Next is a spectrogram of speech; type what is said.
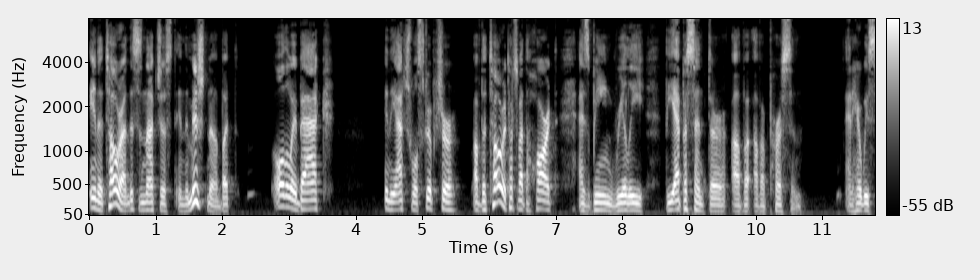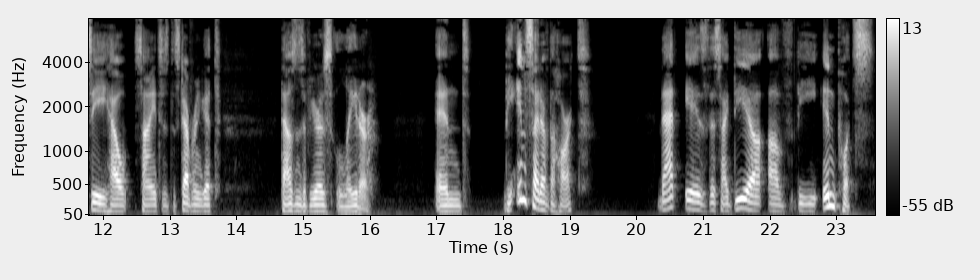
in the Torah, and this is not just in the Mishnah, but all the way back in the actual scripture of the Torah, it talks about the heart as being really the epicenter of a, of a person. And here we see how science is discovering it thousands of years later. And the inside of the heart, that is this idea of the inputs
